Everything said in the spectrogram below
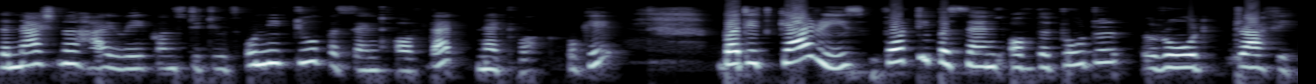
the national highway constitutes only 2% of that network. Okay. But it carries 40% of the total road traffic.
